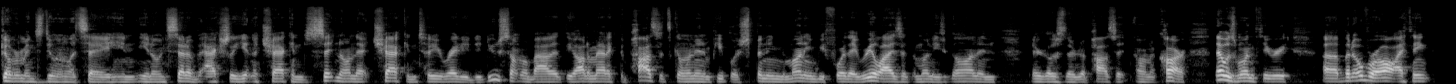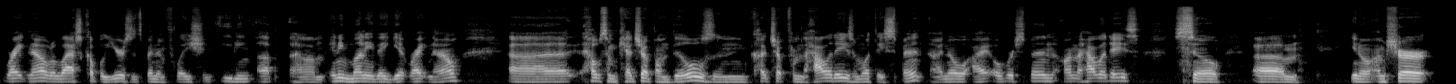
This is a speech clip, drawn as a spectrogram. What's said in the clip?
government's doing, let's say, and you know, instead of actually getting a check and sitting on that check until you're ready to do something about it, the automatic deposits going in and people are spending the money before they realize that the money's gone and there goes their deposit on a car. That was one theory, uh, but overall, I think right now, the last couple years, it's been inflation eating up um, any money they get right now. Uh, helps them catch up on bills and catch up from the holidays and what they spent. I know I overspend on the holidays, so um, you know I'm sure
